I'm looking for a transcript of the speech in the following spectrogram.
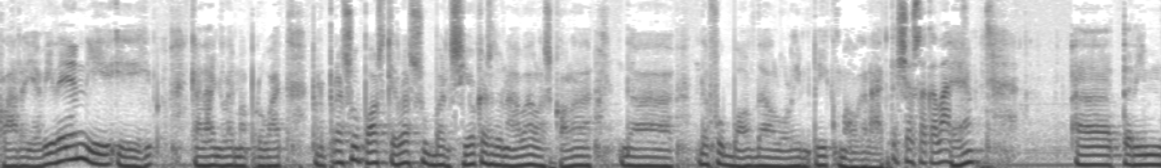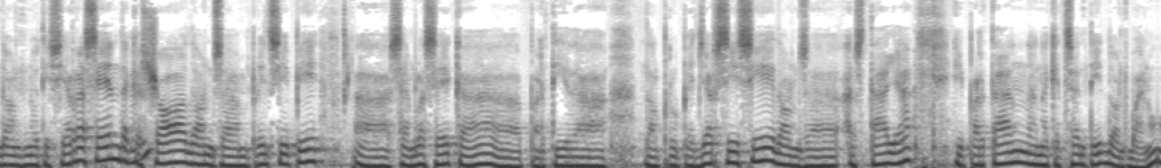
clara i evident i, i cada any l'hem aprovat per pressupost que és la subvenció que es donava a l'escola de, de futbol de l'Olímpic Malgrat que això s'ha acabat eh? eh, tenim doncs, notícia recent de que mm. això doncs, en principi eh, sembla ser que a partir de, del proper exercici doncs, eh, es talla i per tant en aquest sentit doncs, bueno,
